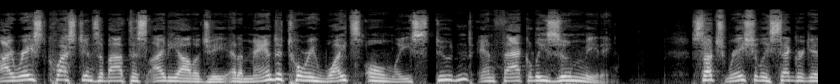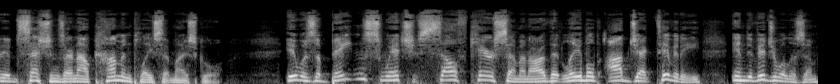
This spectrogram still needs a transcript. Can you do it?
I raised questions about this ideology at a mandatory whites only student and faculty Zoom meeting. Such racially segregated sessions are now commonplace at my school. It was a bait and switch self care seminar that labeled objectivity, individualism,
